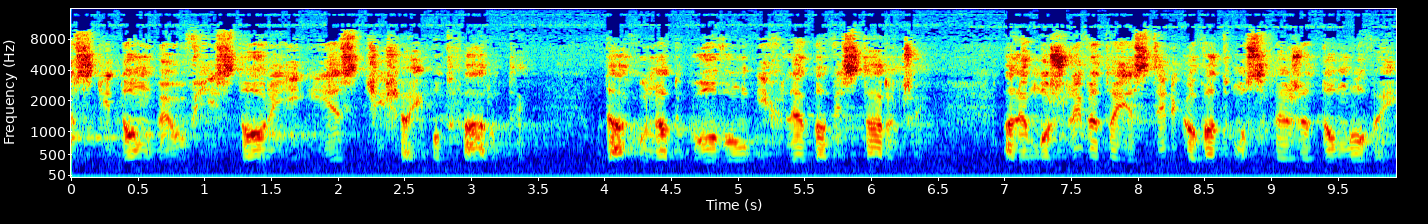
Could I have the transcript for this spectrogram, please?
Polski dom był w historii i jest dzisiaj otwarty. Dachu nad głową i chleba wystarczy, ale możliwe to jest tylko w atmosferze domowej,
